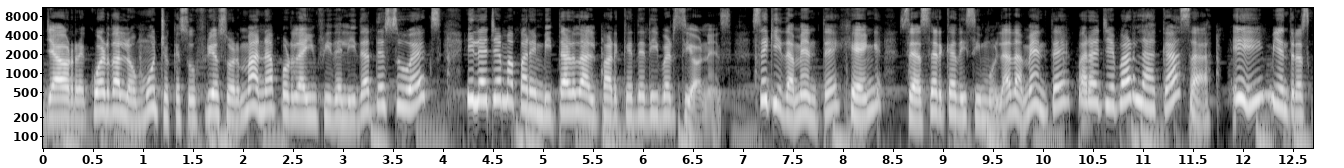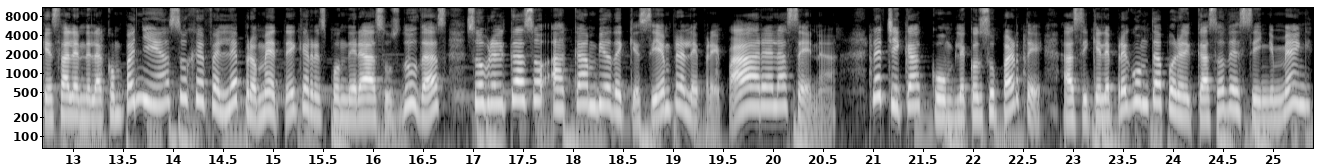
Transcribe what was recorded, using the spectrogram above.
Yao recuerda lo mucho que sufrió su hermana por la infidelidad de su ex y la llama para invitarla al parque de diversiones. Seguidamente, Heng se acerca disimuladamente para llevarla a casa. Y, mientras que salen de la compañía, su jefe le promete que responderá a sus dudas sobre el caso a cambio de que siempre le prepare la cena. La chica cumple con su parte, así que le pregunta por el caso de Sing Meng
